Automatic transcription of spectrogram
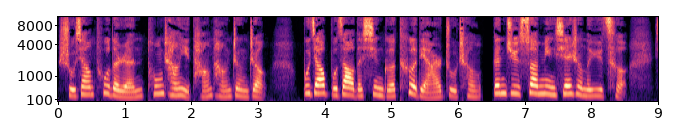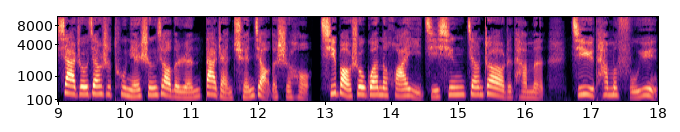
属相兔的人通常以堂堂正正。不骄不躁的性格特点而著称。根据算命先生的预测，下周将是兔年生肖的人大展拳脚的时候。其宝寿官的华乙吉星将照耀着他们，给予他们福运，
